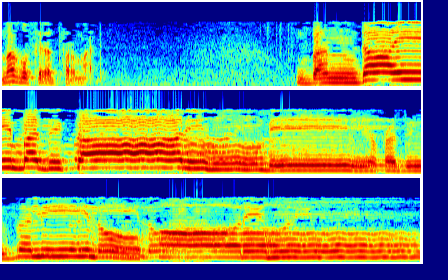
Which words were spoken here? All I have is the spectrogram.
مغفرت فرما دے بندائی بدکار ہوں، بے حد دلیلو خار ہوں۔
